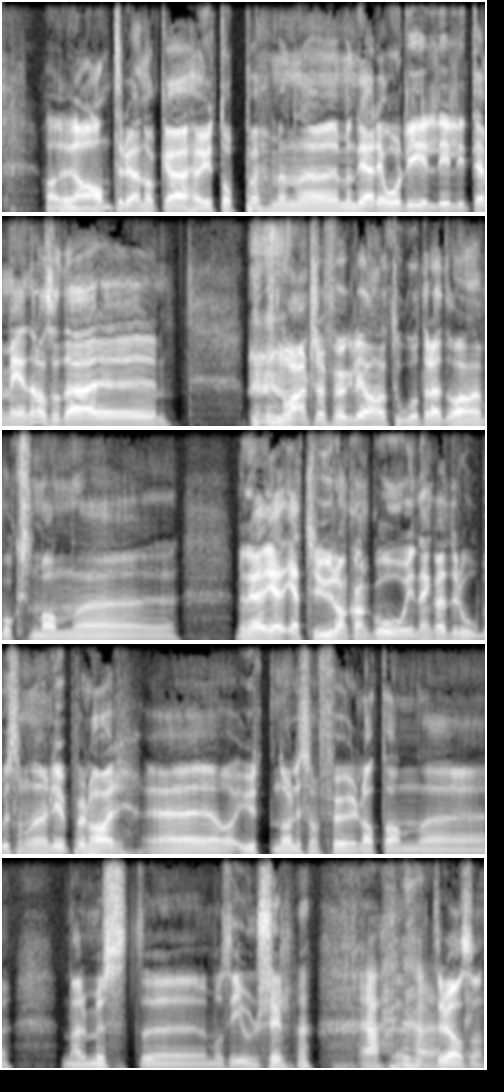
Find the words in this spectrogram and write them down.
ja, han tror jeg nok er høyt oppe, men, uh, men det er det òg litt jeg mener. Altså, det er uh, Nå er han selvfølgelig han er 32 og han er en voksen mann. Men jeg, jeg, jeg, tror han kan gå inn i en garderobe som Liverpool har, uten å liksom føle at han nærmest uh, må si unnskyld. Ja, tror jeg altså.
